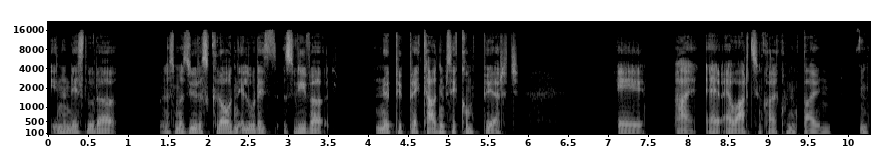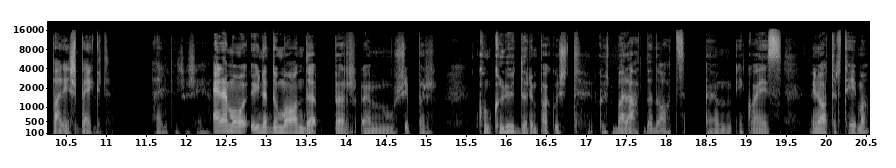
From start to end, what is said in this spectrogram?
in un des lura las mesures cloden e lura es viva ne più precaudim se compierch e ai e e arts in qua con un pa un un pa respect Eigentlich so schön. E abbiamo una domanda per, um, per concludere un po' questo quest barat da. Um, e qua è un altro tema.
